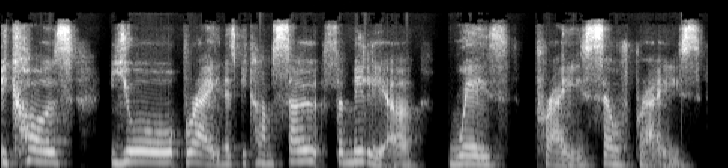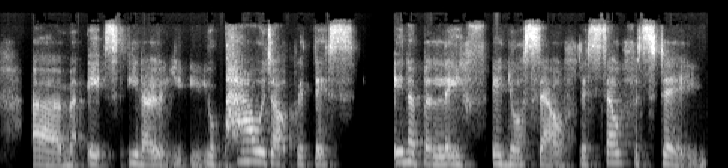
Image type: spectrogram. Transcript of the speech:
because your brain has become so familiar with praise, self praise. Um, it's, you know, you, are powered up with this inner belief in yourself, this self esteem,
